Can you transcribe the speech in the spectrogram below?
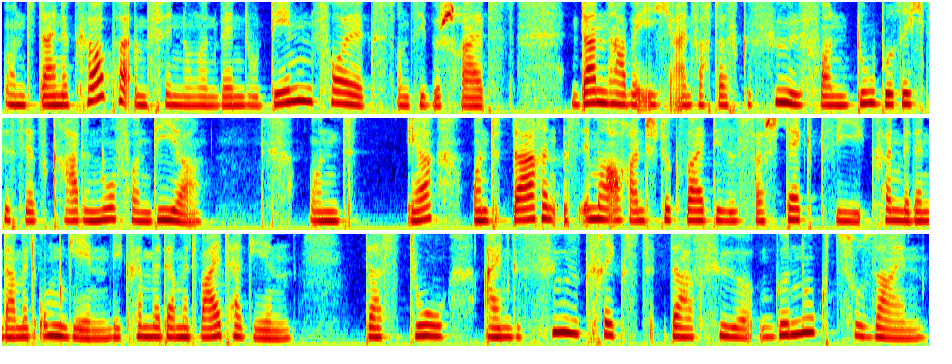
Und deine Körperempfindungen, wenn du denen folgst und sie beschreibst, dann habe ich einfach das Gefühl von, du berichtest jetzt gerade nur von dir. Und ja, und darin ist immer auch ein Stück weit dieses versteckt, wie können wir denn damit umgehen? Wie können wir damit weitergehen? Dass du ein Gefühl kriegst dafür, genug zu sein,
